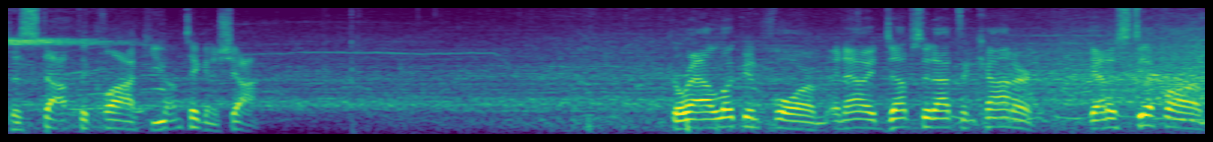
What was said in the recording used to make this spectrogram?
to stop the clock, you, I'm taking a shot. Corral looking for him, and now he dumps it out to Conner. Got a stiff arm.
